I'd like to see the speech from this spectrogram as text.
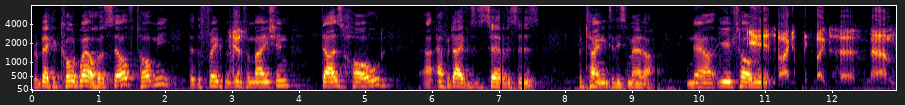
Rebecca Caldwell herself told me that the Freedom of. Information does hold uh, affidavits of services pertaining to this matter. Now you've told Yeah, me. so I actually spoke to her. Um,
